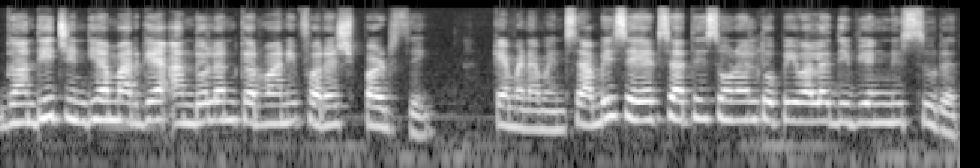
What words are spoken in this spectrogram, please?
ગાંધી ચિંધ્યા માર્ગે આંદોલન કરવાની ફરજ પડશે. કેમેરામેન સાબી સૈયદ સાથે સોનલ ટોપીવાલા દિવ્યાંગ ન્યૂઝ સુરત.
